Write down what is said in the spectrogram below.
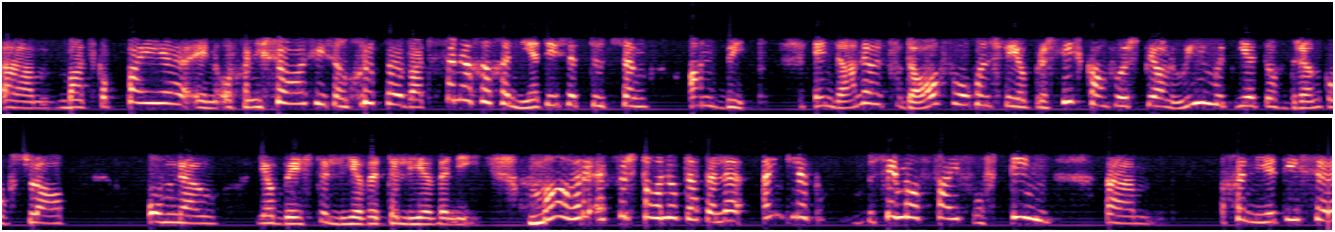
um, maatskappye en organisasies en groepe wat vinnige genetiese toetsing aanbied en dan nou daarvolgens vir jou presies kan voorspel hoe jy moet eet of drink of slaap om nou jou beste lewe te lewe nie. Maar ek verstaan ook dat hulle eintlik sê maar 5 of 10 ehm um, genetiese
